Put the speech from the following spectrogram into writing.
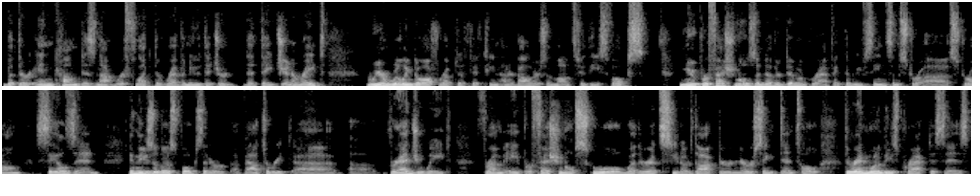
but their income does not reflect the revenue that you're that they generate. We are willing to offer up to $1,500 a month to these folks. New professionals, another demographic that we've seen some str uh, strong sales in. And these are those folks that are about to uh, uh, graduate from a professional school, whether it's, you know, doctor, nursing, dental. They're in one of these practices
